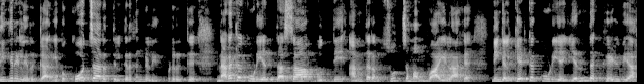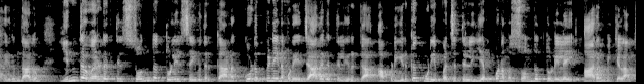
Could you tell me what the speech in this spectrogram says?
டிகிரியில் இருக்கார்? இப்போ கோச்சாரத்தில் கிரகங்கள் இப்படி இருக்கு. நடக்கக்கூடிய தசா புத்தி அந்தரம் சூட்சமம் வாயிலாக நீங்கள் கேட்கக்கூடிய எந்த கேள்வியாக இருந்தாலும் இந்த வருடத்தில் சொந்த தொழில் செய்வதற்கான கொடுப்பினை நம்முடைய ஜாதகத்தில் இருக்கா? அப்படி இருக்கக்கூடிய பட்சத்தில் எப்போ நம்ம சொந்த தொழிலை ஆரம்பிக்கலாம்.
